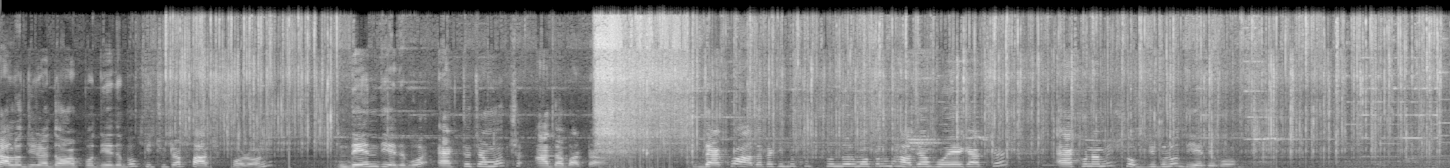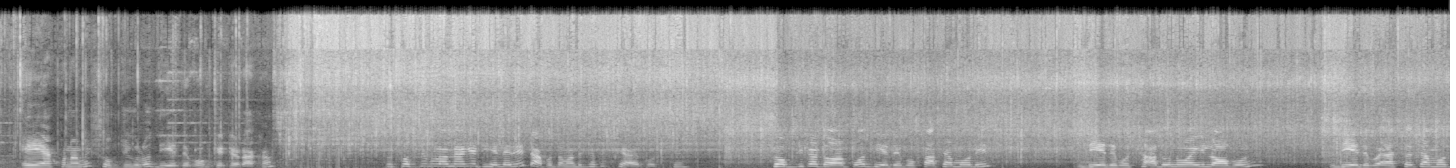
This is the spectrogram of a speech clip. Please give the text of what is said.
কালো জিরা দেওয়ার পর দিয়ে দেবো কিছুটা পাঁচ ফোড়ন। দেন দিয়ে দেবো একটা চামচ আদা বাটা। দেখো আদাটা কিন্তু খুব সুন্দর মতন ভাজা হয়ে গেছে। এখন আমি সবজিগুলো দিয়ে দেব। এই এখন আমি সবজিগুলো দিয়ে দেব কেটে রাখা। তো সবজিগুলো আমি আগে ঢেলে দিই, তারপর তোমাদের সাথে শেয়ার করছি। সবজিটা দেওয়ার পর দিয়ে দেব কাঁচামরিচ, দিয়ে দেব স্বাদ অনুযায়ী লবণ, দিয়ে দেবো একটা চামচ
